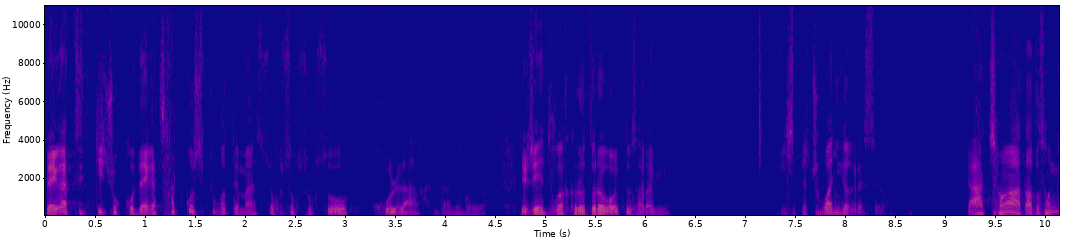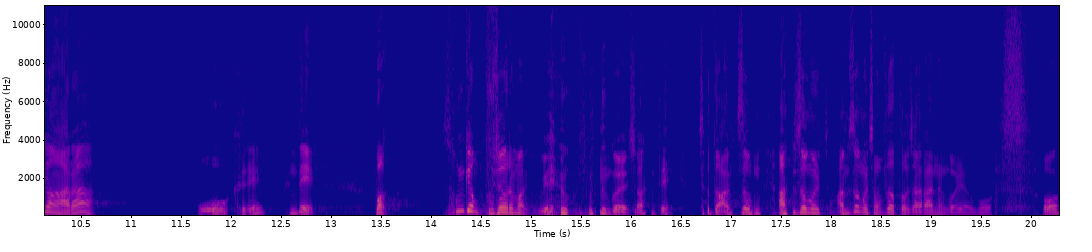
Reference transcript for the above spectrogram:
내가 듣기 좋고 내가 찾고 싶은 것들만 쏙쏙쏙쏙 골라간다는 거예요. 예전에 누가 그러더라고 어떤 사람이 20대 초반인가 그랬어요. 야 청아 나도 성경 알아. 오 그래? 근데 막 성경 구절을 막 외우는 거예요 저한테. 저도 암송 암송을 암송을 저보다 더 잘하는 거예요. 뭐 어,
